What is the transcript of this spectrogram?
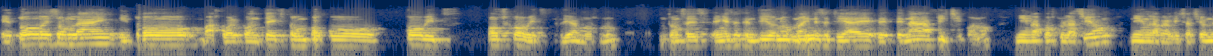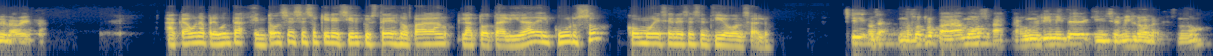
eh, todo es online y todo bajo el contexto un poco COVID, post-COVID, digamos, ¿no? Entonces, en ese sentido, no, no hay necesidad de, de, nada físico, ¿no? Ni en la postulación, ni en la realización de la beca. acá una pregunta. Entonces, ¿eso quiere decir que ustedes no pagan la totalidad del curso? ¿Cómo es en ese sentido, Gonzalo? Sí, o sea, nosotros pagamos hasta un límite de 15 mil dólares, ¿no?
